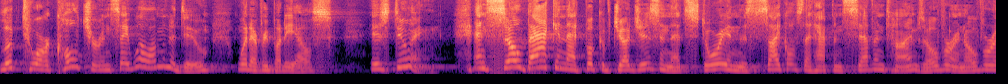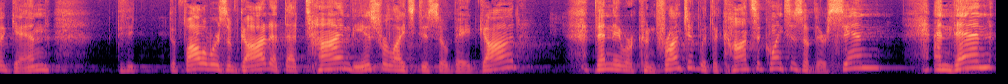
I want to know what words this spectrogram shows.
look to our culture and say, well, I'm going to do what everybody else is doing. And so, back in that book of Judges and that story and the cycles that happen seven times over and over again, the, the followers of God at that time, the Israelites disobeyed God. Then they were confronted with the consequences of their sin. And then,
